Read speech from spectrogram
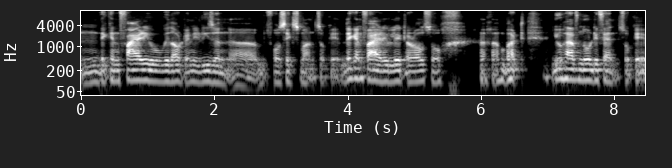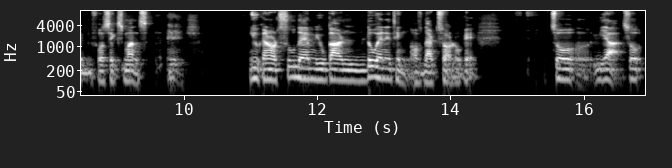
Mm, they can fire you without any reason uh, for six months, okay. They can fire you later also, but you have no defense, okay, before six months. you cannot sue them, you can't do anything of that sort, okay. So, yeah, so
